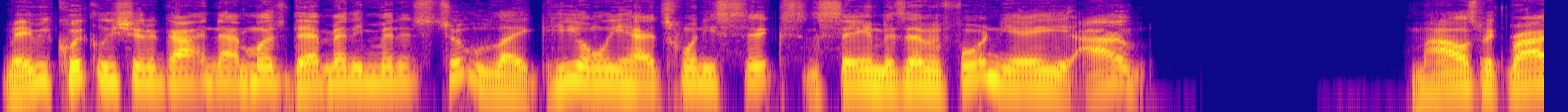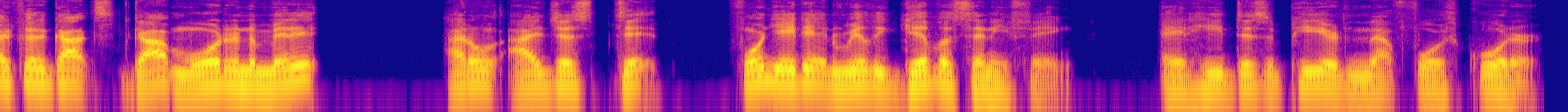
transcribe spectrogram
Maybe Quickley should have gotten that much, that many minutes too. Like he only had 26, the same as Evan Fournier. I Miles McBride could have got got more than a minute. I don't. I just did. Fournier didn't really give us anything, and he disappeared in that fourth quarter.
